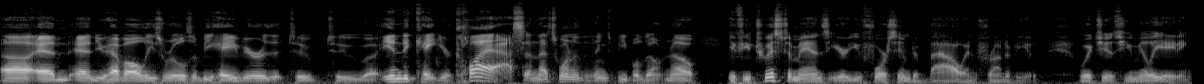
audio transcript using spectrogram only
uh, and and you have all these rules of behavior that to to uh, indicate your class, and that's one of the things people don't know. If you twist a man's ear, you force him to bow in front of you, which is humiliating.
